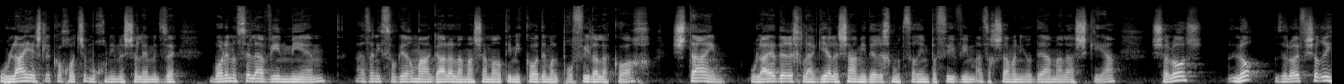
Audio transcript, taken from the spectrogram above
אולי יש לקוחות שמוכנים לשלם את זה, בוא ננסה להבין מי הם, אז אני סוגר מעגל על מה שאמרתי מקודם על פרופיל הלקוח. שתיים, אולי הדרך להגיע לשם היא דרך מוצרים פסיביים, אז עכשיו אני יודע מה להשקיע. שלוש, לא, זה לא אפשרי.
